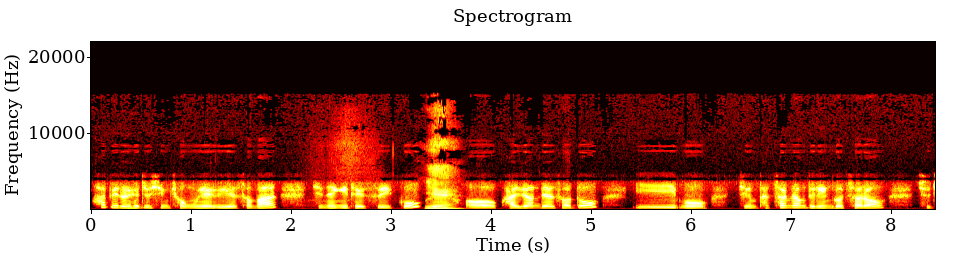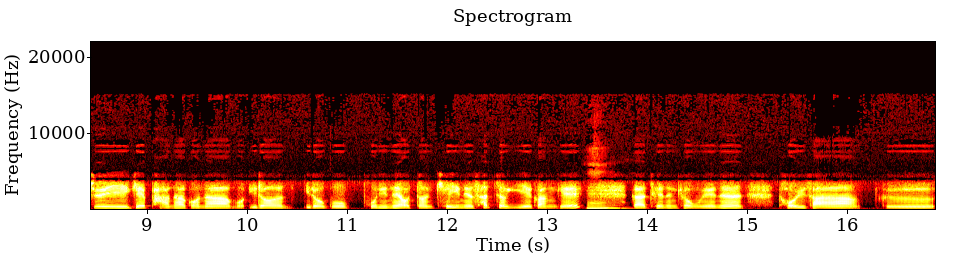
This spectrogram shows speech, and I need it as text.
합의를 해주신 경우에 의해서만 진행이 될 수 있고 예. 어 관련돼서도 이 뭐 지금 설명드린 것처럼 주주이익에 반하거나 뭐 이런 이러고 본인의 어떤 개인의 사적 이해관계가 음. 되는 경우에는 더 이상 그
